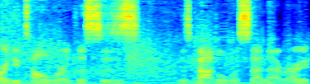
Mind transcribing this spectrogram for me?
Already tell where this is this battle was set at, right?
